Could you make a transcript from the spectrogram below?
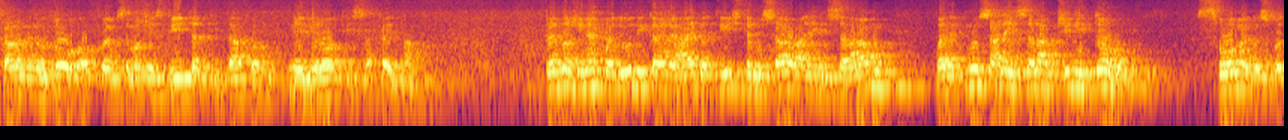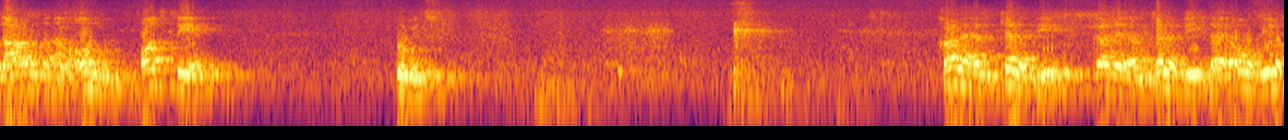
savremeno doba o kojem se može ispitati tako, ne bilo otisaka i tako. Predloži neko od ljudi, kaže, hajde otičite Musa, alaihi salamu, pa nek Musa, alaihi salam, čini dovu svome gospodaru da nam on otkrije ubicu. Kale El Kelebi, kaže El Kelebi, da je ovo bilo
